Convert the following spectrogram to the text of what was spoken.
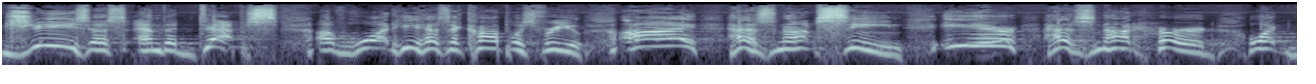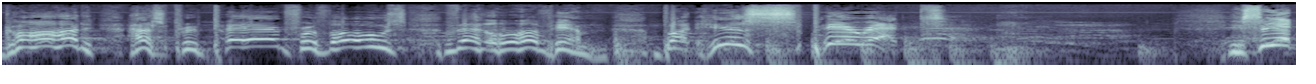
Jesus and the depths of what he has accomplished for you. Eye has not seen, ear has not heard what God has prepared for those that love him. But his spirit you see it?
